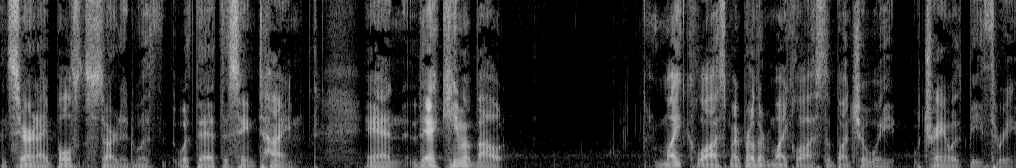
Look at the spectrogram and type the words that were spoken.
And Sarah and I both started with, with that at the same time. And that came about. Mike lost, my brother Mike lost a bunch of weight training with B3.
